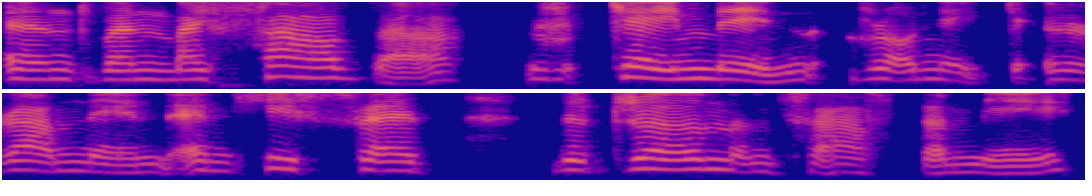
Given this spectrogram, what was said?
And when my father came in, running, running, and he said, the Germans after me,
